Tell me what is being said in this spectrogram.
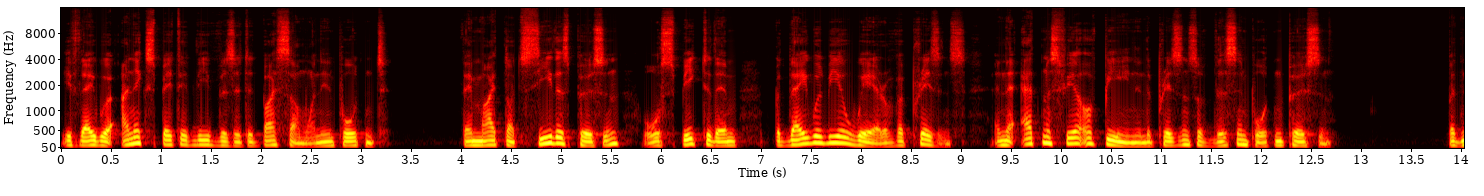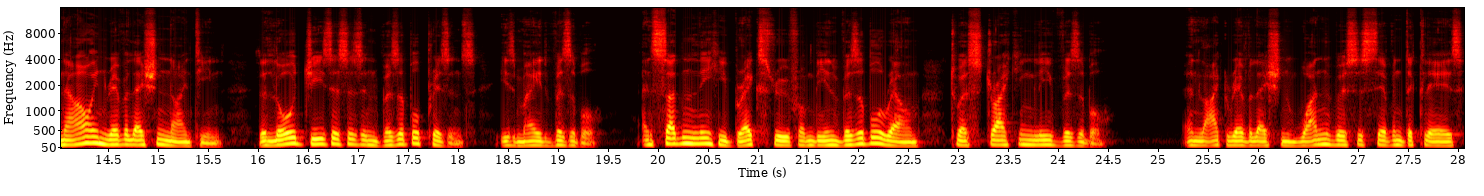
if they were unexpectedly visited by someone important. They might not see this person or speak to them, but they would be aware of a presence and the atmosphere of being in the presence of this important person. But now in Revelation 19, the Lord Jesus' invisible presence is made visible, and suddenly he breaks through from the invisible realm to a strikingly visible. And like Revelation 1 verses 7 declares,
